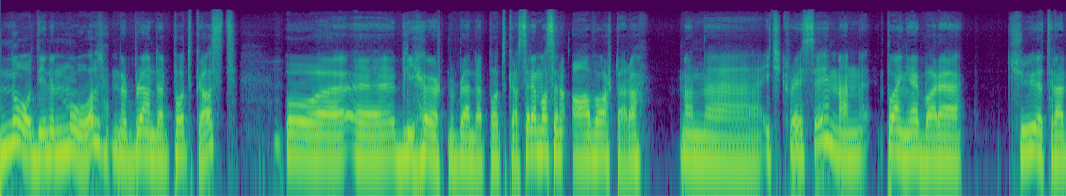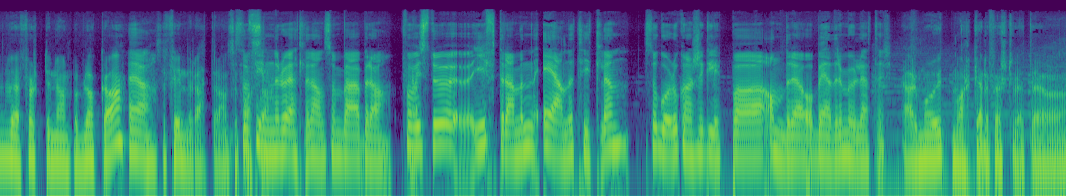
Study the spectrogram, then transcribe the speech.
Nå dine mål med Branded Podcast. Og uh, bli hørt med Branded Podcast. Så det er masse avarter, da. Men uh, ikke crazy. Men poenget er bare 20-30-40 navn på blokka, Ja. så finner du et eller annet som Så passer. finner du et eller annet som er bra. For Ja. hvis du gifter deg med den ene tittelen, så går du kanskje glipp av andre og bedre muligheter. Ja, du må ut på markedet først, vet du, og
